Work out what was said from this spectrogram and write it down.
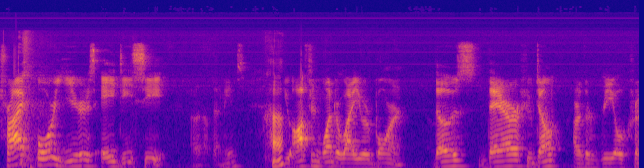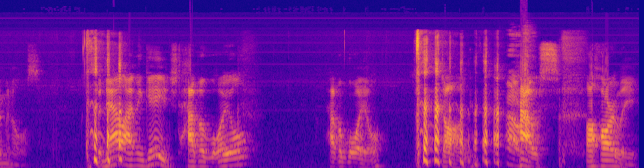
Try four years ADC. I don't know what that means. Huh? You often wonder why you were born. Those there who don't are the real criminals. But now I'm engaged. Have a loyal, have a loyal dog, house, a Harley.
